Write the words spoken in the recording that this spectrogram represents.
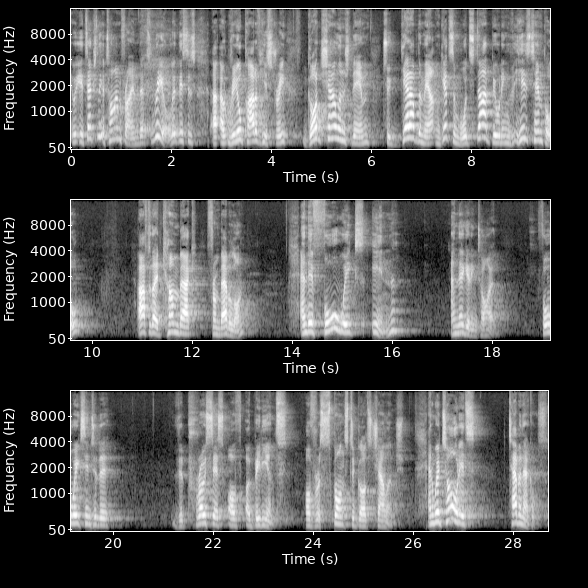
It's actually a time frame that's real. This is a, a real part of history. God challenged them to get up the mountain, get some wood, start building his temple after they'd come back from Babylon. And they're four weeks in, and they're getting tired. Four weeks into the, the process of obedience, of response to God's challenge. And we're told it's tabernacles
